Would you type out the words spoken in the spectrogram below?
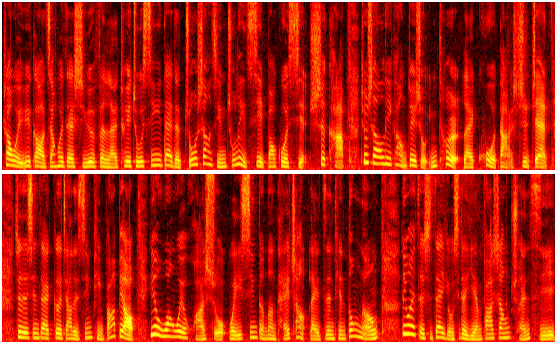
超伟预告将会在十月份来推出新一代的桌上型处理器，包括显示卡，就是要力抗对手英特尔来扩大市占。随着现在各家的新品发表，也有望为华硕、微星等等台厂来增添动能。另外，则是在游戏的研发商传奇，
